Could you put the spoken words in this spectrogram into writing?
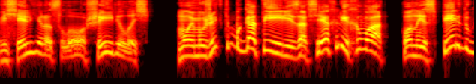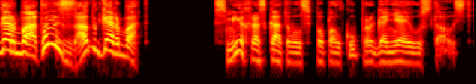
Веселье росло, ширилось, мой мужик-то богатырь, изо всех лихват. Он и спереду горбат, он и сзаду горбат. Смех раскатывался по полку, прогоняя усталость.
